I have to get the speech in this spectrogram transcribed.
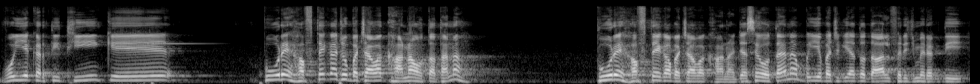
वो ये करती थी कि पूरे हफ़्ते का जो बचा हुआ खाना होता था ना, पूरे हफ़्ते का बचा हुआ खाना, जैसे होता है ना, ये बच गया तो दाल फ्रिज में रख दी,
